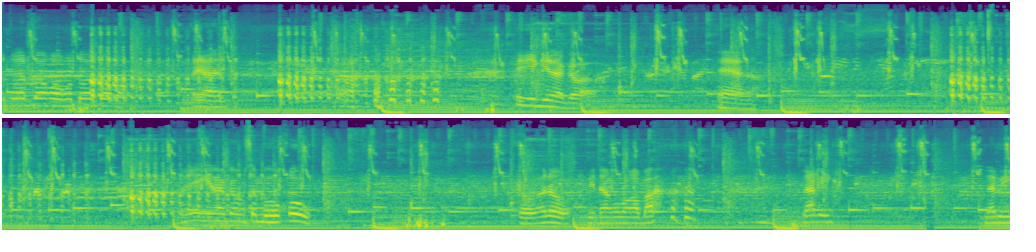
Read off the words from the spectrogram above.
kutuan po ako, kutuan po ako. Ayan. Yun yung ginagawa. Ayan. Ano yung ginagawa mo sa buhok ko? So, ano, binakuha ka ba? Labi. Labi.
